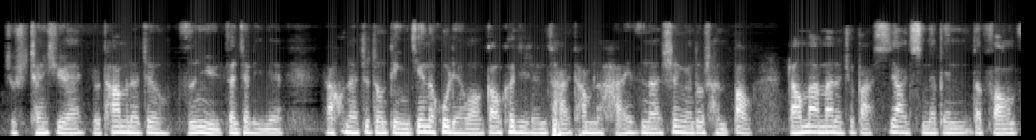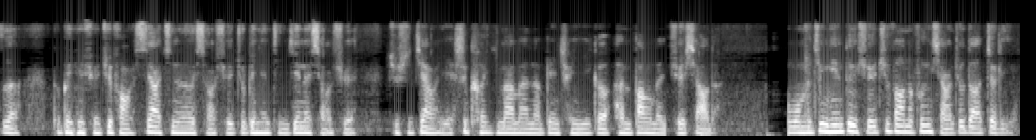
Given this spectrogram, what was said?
就是程序员，有他们的这种子女在这里面。然后呢，这种顶尖的互联网高科技人才，他们的孩子呢，生源都是很棒。然后慢慢的就把西二旗那边的房子都变成学区房，西二旗那个小学就变成顶尖的小学，就是这样，也是可以慢慢的变成一个很棒的学校的。我们今天对学区房的分享就到这里。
